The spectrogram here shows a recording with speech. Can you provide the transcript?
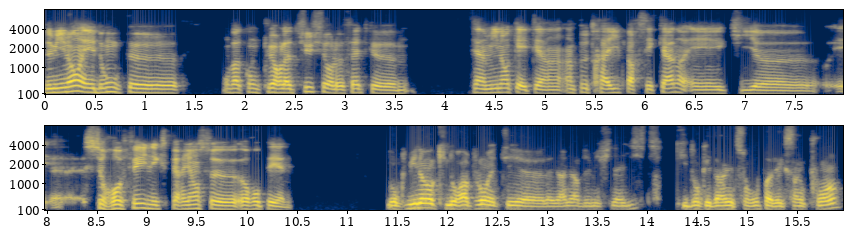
Milan, et donc on va conclure là-dessus sur le fait que c'est un Milan qui a été un, peu trahi par ses cadres et qui euh, euh se refait une expérience euh, européenne. Donc Milan, qui nous rappelons était euh, la dernière demi-finaliste, qui donc est dernier de son groupe avec 5 points.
